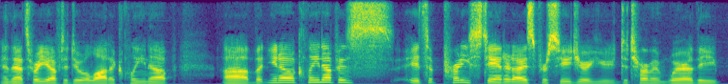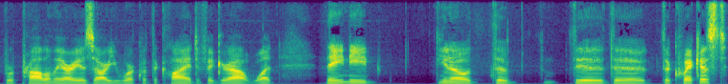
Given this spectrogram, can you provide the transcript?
And that's where you have to do a lot of cleanup. Uh, but you know, cleanup is it's a pretty standardized procedure. You determine where the problem areas are. You work with the client to figure out what they need. You know, the the the the quickest,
